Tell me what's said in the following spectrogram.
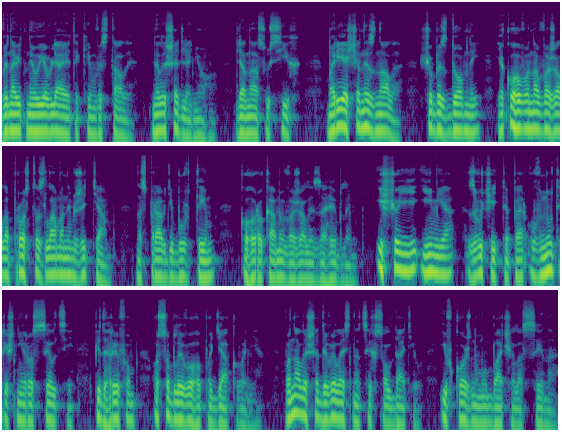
ви навіть не уявляєте, ким ви стали, не лише для нього, для нас усіх. Марія ще не знала, що бездомний, якого вона вважала просто зламаним життям, насправді був тим, кого роками вважали загиблим, і що її ім'я звучить тепер у внутрішній розсилці під грифом особливого подякування. Вона лише дивилась на цих солдатів і в кожному бачила сина,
